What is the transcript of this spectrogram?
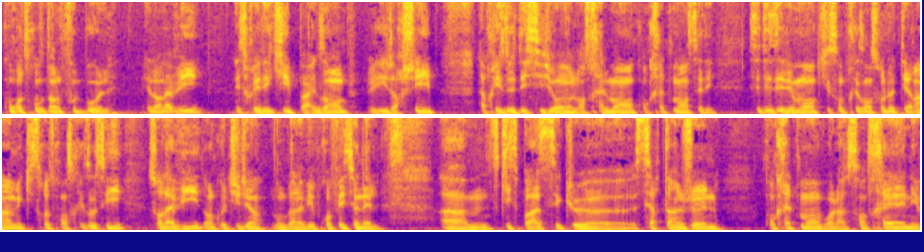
qu'on retrouve dans le football et dans la vie. L'esprit d'équipe, par exemple, le leadership, la prise de décision, l'entraînement. Concrètement, c'est des, c'est des éléments qui sont présents sur le terrain, mais qui se retranscrivent aussi sur la vie, dans le quotidien, donc dans la vie professionnelle. Euh, ce qui se passe, c'est que euh, certains jeunes, concrètement, voilà, s'entraînent et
